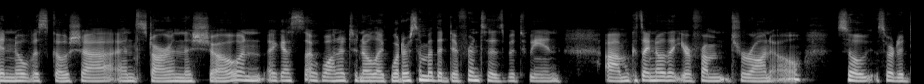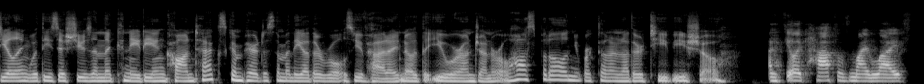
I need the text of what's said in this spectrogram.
in Nova Scotia and star in this show. And I guess I wanted to know, like, what are some of the differences between, because um, I know that you're from Toronto, so sort of dealing with these issues in the Canadian context compared to some of the other roles you've had. I know that you were on General Hospital and you worked on another TV show. I feel like half of my life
